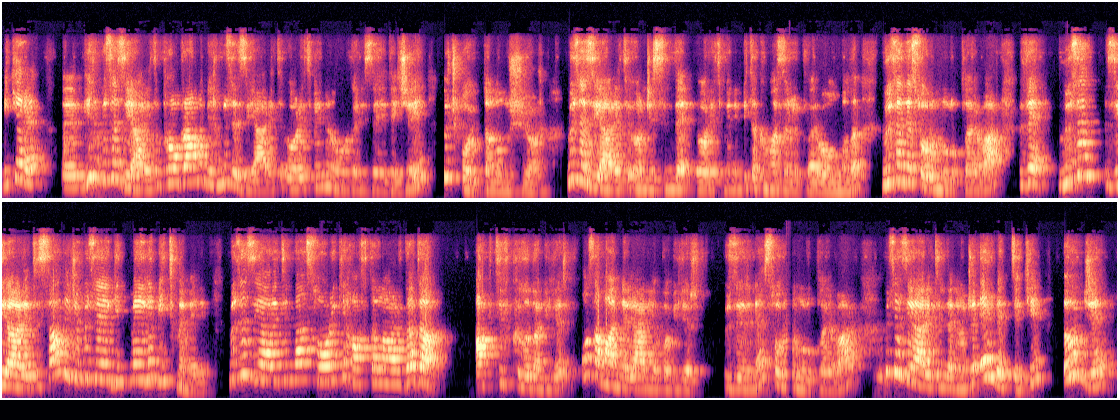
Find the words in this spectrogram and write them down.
Bir kere e, bir müze ziyareti, programlı bir müze ziyareti öğretmenin organize edeceği üç boyuttan oluşuyor. Müze ziyareti öncesinde öğretmenin bir takım hazırlıkları olmalı. Müzede sorumlulukları var ve müze ziyareti sadece müzeye gitmeyle bitmemeli. Müze ziyaretinden sonraki haftalarda da aktif kılınabilir. O zaman neler yapabilir üzerine sorumlulukları var. Müze ziyaretinden önce elbette ki önce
